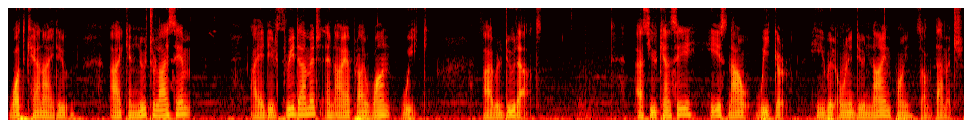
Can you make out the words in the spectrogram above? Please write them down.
What can I do? I can neutralize him, I deal 3 damage and I apply 1 weak. I will do that. As you can see, he is now weaker. He will only do 9 points of damage.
